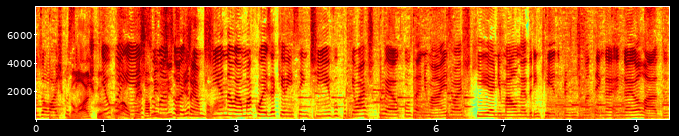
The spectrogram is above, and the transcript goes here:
o zoológico, sim. zoológico? Eu o conheço, pessoal me mas visita hoje em direto dia lá. não é uma coisa que eu incentivo, porque eu acho cruel com os animais. Eu acho que animal não é brinquedo pra gente manter enga- engaiolado.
